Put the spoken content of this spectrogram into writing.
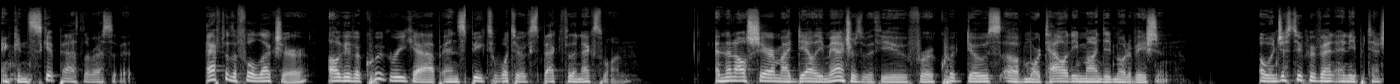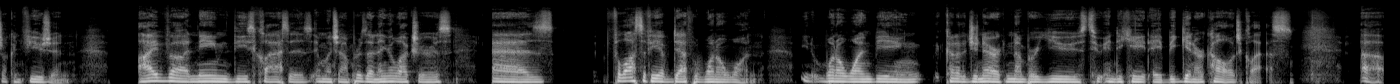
and can skip past the rest of it. After the full lecture, I'll give a quick recap and speak to what to expect for the next one. And then I'll share my daily mantras with you for a quick dose of mortality minded motivation. Oh, and just to prevent any potential confusion, I've uh, named these classes in which I'm presenting the lectures as Philosophy of Death 101. You know, 101 being kind of the generic number used to indicate a beginner college class. Uh,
